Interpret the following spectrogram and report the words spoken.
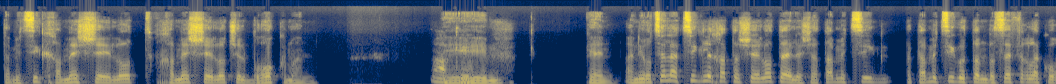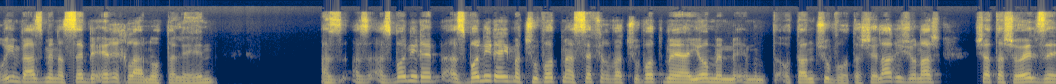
אתה מציג חמש שאלות, חמש שאלות של ברוקמן. אה, כן. כן. אני רוצה להציג לך את השאלות האלה שאתה מציג, אתה מציג אותן בספר לקוראים, ואז מנסה בערך לענות עליהן. אז, אז, אז, בוא נראה, אז בוא נראה אם התשובות מהספר והתשובות מהיום הן אותן תשובות. השאלה הראשונה שאתה שואל זה,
